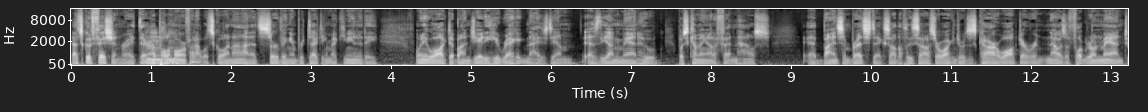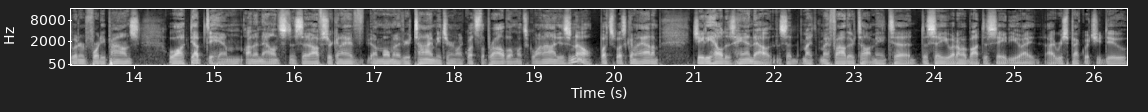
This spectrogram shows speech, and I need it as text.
that's good fishing right there. I pull them over and find out what's going on. That's serving and protecting my community. When he walked up on JD, he recognized him as the young man who was coming out of Fenton House uh, buying some breadsticks. Saw the police officer walking towards his car, walked over, and now as a full grown man, 240 pounds, walked up to him unannounced and said, Officer, can I have a moment of your time? He turned like, What's the problem? What's going on? He said, No, what's what's coming at him? JD held his hand out and said, My, my father taught me to, to say what I'm about to say to you. I, I respect what you do.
